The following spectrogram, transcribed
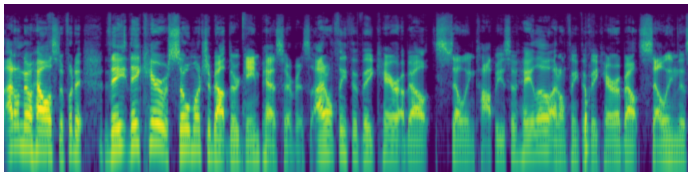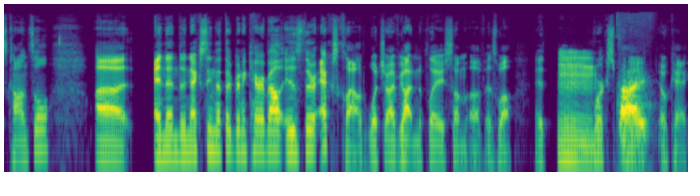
I don't know how else to put it. They they care so much about their Game Pass service. I don't think that they care about selling copies of Halo. I don't think that they care about selling this console. Uh and then the next thing that they're going to care about is their xCloud, which I've gotten to play some of as well. It Mm. works pretty I- okay.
